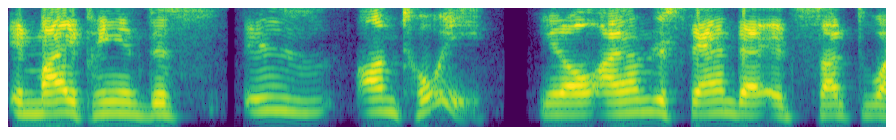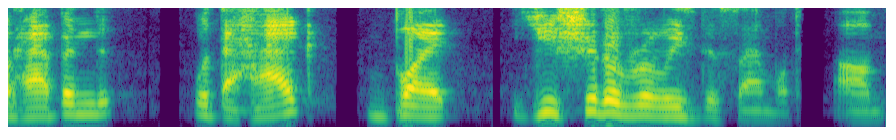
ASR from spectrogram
in my opinion, this is on Toei. You know, I understand that it sucked what happened with the hack, but you should have released this simultaneously. Um,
